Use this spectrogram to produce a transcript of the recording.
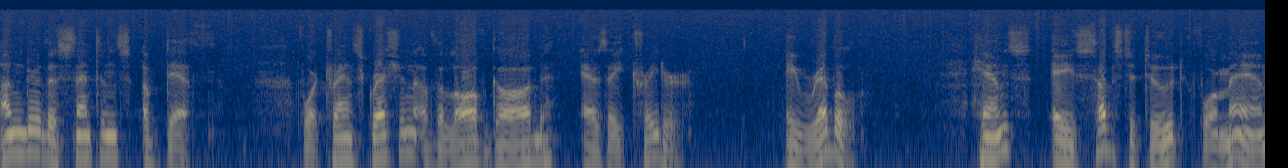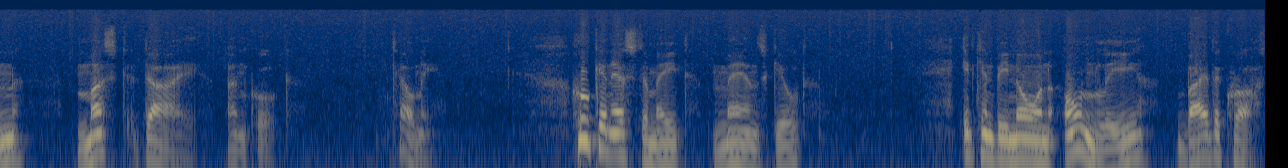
under the sentence of death for transgression of the law of God as a traitor, a rebel, Hence, a substitute for man must die. Unquote. Tell me, who can estimate man's guilt? It can be known only by the cross.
